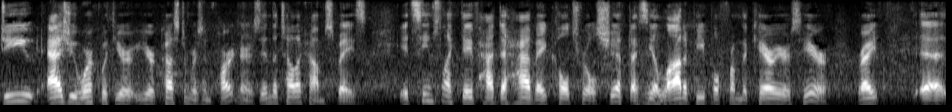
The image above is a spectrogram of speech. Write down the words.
do you, as you work with your your customers and partners in the telecom space, it seems like they've had to have a cultural shift. I see mm. a lot of people from the carriers here, right? Uh,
